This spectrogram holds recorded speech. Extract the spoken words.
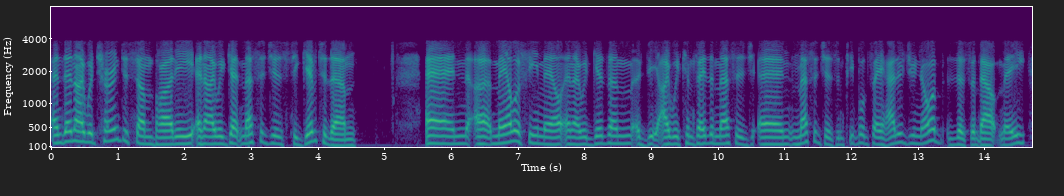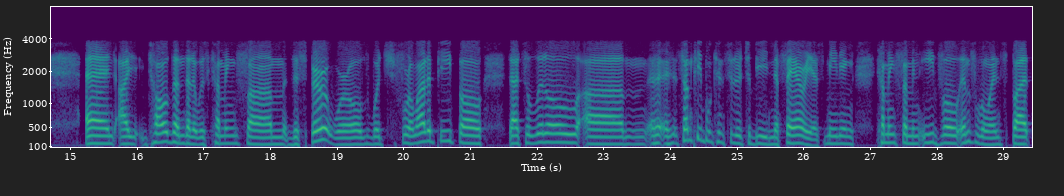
And then I would turn to somebody, and I would get messages to give to them and uh, male or female, and I would give them, the, I would convey the message and messages, and people would say, "How did you know this about me?" And I told them that it was coming from the spirit world, which for a lot of people, that's a little. Um, some people consider to be nefarious, meaning coming from an evil influence, but.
